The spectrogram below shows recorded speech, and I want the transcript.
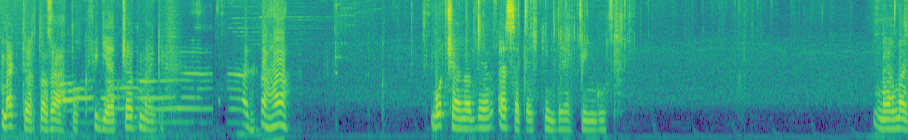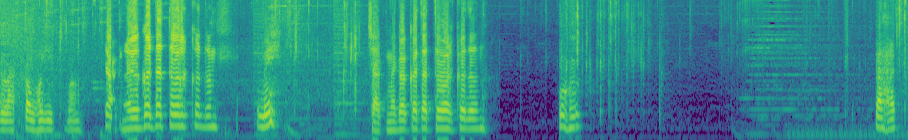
Megtört az átok, figyeld csak meg. Aha. Bocsánat, én eszek egy kinder pingut. Mert megláttam, hogy itt van. Csak megakad a torkodon. Mi? Csak megakad a torkodon. Lehet.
